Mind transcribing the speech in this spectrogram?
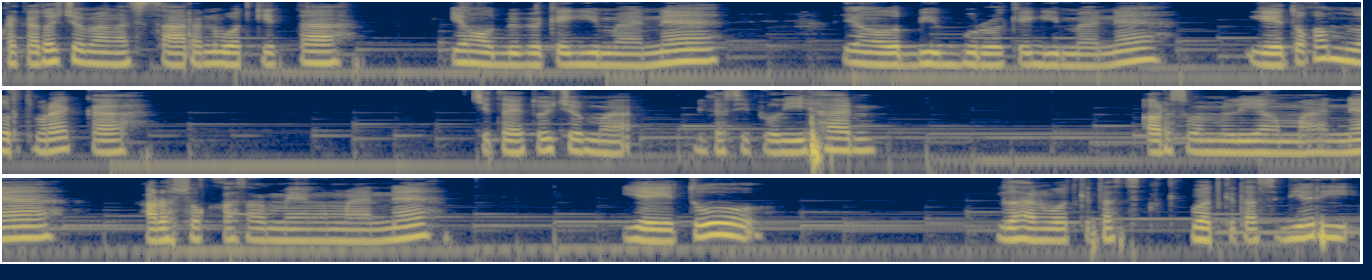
Mereka tuh cuma ngasih saran buat kita yang lebih baik kayak gimana, yang lebih buruk kayak gimana, ya itu kan menurut mereka. Kita itu cuma dikasih pilihan, harus memilih yang mana, harus suka sama yang mana, yaitu pilihan buat kita buat kita sendiri,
